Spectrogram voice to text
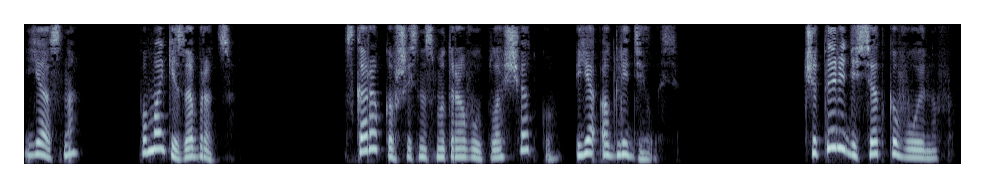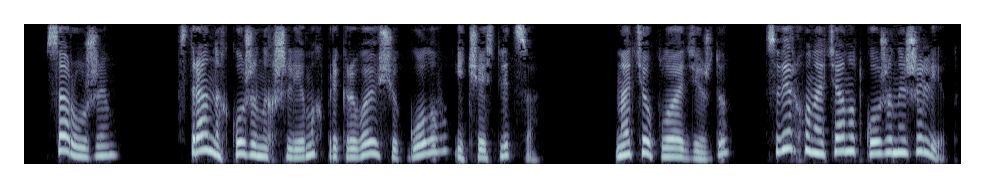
Ясно. Помоги забраться. Вскарабкавшись на смотровую площадку, я огляделась. Четыре десятка воинов с оружием, в странных кожаных шлемах, прикрывающих голову и часть лица. На теплую одежду сверху натянут кожаный жилет,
